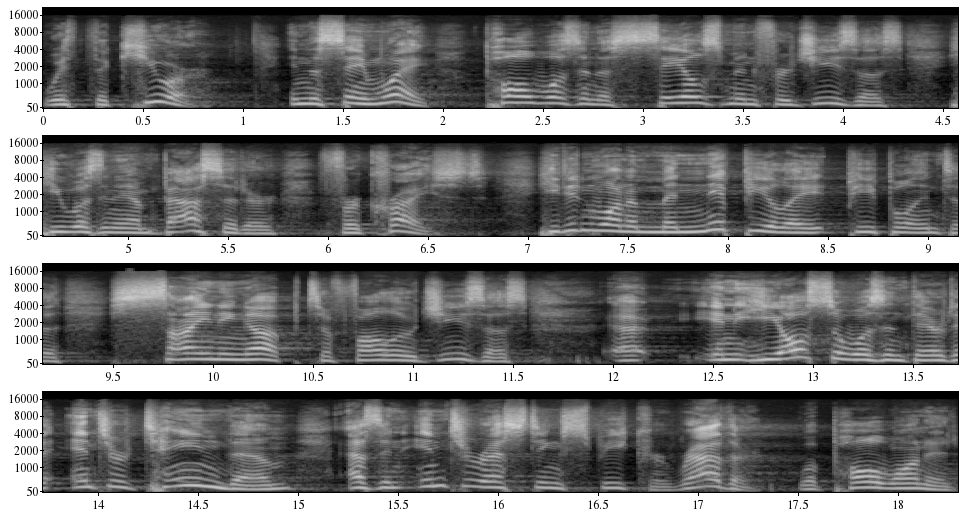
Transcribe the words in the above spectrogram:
with the cure. In the same way, Paul wasn't a salesman for Jesus, he was an ambassador for Christ. He didn't want to manipulate people into signing up to follow Jesus. Uh, and he also wasn't there to entertain them as an interesting speaker. Rather, what Paul wanted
